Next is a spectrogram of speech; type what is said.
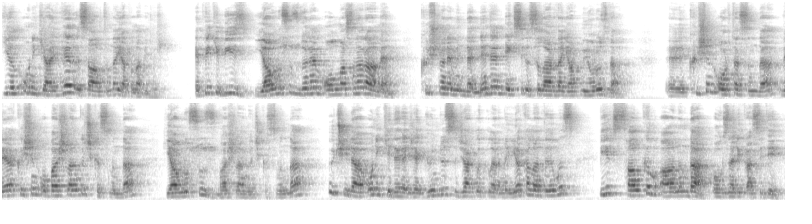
Yıl 12 ay her ısı altında yapılabilir. E peki biz yavrusuz dönem olmasına rağmen kış döneminde neden eksi ısılarda yapmıyoruz da e, kışın ortasında veya kışın o başlangıç kısmında yavrusuz başlangıç kısmında 3 ila 12 derece gündüz sıcaklıklarını yakaladığımız bir salkım anında oksalik asidi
